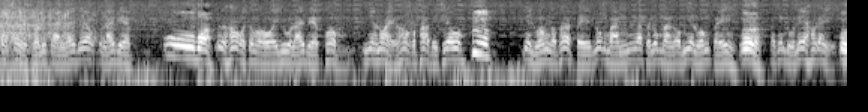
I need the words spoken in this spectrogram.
ต้องใช้บริการหลายเดียวหลายแบบโอ้บ่เออเขาก็ต้องเอาอายุหลายแบบพร้อมเมียน้อยเขาก็พาไปเที่ยวอืมเมียหลวงกับพาไปโรงพยาบาลแล้วไปโรงพยาบาลก็เอาเมียหลวงไปเออเขาจังดูแลเขาได้ โอ้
